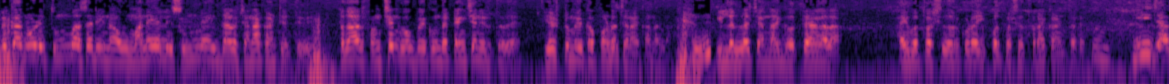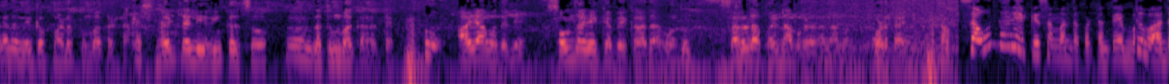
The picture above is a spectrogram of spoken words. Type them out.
ಬೇಕಾದ್ರೆ ನೋಡಿ ತುಂಬಾ ಸರಿ ನಾವು ಮನೆಯಲ್ಲಿ ಸುಮ್ಮನೆ ಇದ್ದಾಗ ಚೆನ್ನಾಗಿ ಕಾಣ್ತಿರ್ತೀವಿ. ಅದಾದ್ರೆ ಫಂಕ್ಷನ್ಗೆ ಹೋಗ್ಬೇಕು ಅಂತ ಟೆನ್ಷನ್ ಇರ್ತದೆ. ಎಷ್ಟು ಮೇಕಪ್ ಮಾಡೋದು ಚೆನ್ನಾಗಿ ಕಾಣಲ್ಲ. ಇಲ್ಲೆಲ್ಲ ಚೆನ್ನಾಗಿ ಗೊತ್ತೇ ಆಗಲ್ಲ. ಐವತ್ತು ವರ್ಷದವ್ರು ಕೂಡ ಇಪ್ಪತ್ತು ವರ್ಷದ ತರ ಕಾಣ್ತಾರೆ. ಈ ಜಾಗದ ಮೇಕಪ್ ಮಾಡೋದು ತುಂಬಾ ಕಷ್ಟ. ಗಂಟ್ಲಲ್ಲಿ ರಿಂಕಲ್ಸ್ ಎಲ್ಲ ತುಂಬಾ ಕಾಣುತ್ತೆ. ಆಯಾಮದಲ್ಲಿ ಸೌಂದರ್ಯಕ್ಕೆ ಬೇಕಾದ ಒಂದು ಸರಳ ಪರಿಣಾಮಗಳನ್ನು ನಾನು ಕೊಡ್ತಾ ಇದ್ದೀನಿ. ಸೌಂದರ್ಯಕ್ಕೆ ಸಂಬಂಧಪಟ್ಟಂತೆ ಬಲವಾದ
